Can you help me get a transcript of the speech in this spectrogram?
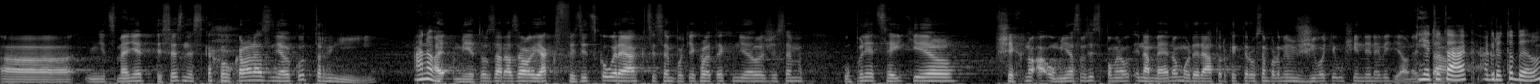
Uh, nicméně ty se dneska koukala na znělku trní. Ano. A mě to zarazilo, jak fyzickou reakci jsem po těch letech měl, že jsem úplně cítil všechno a uměl jsem si vzpomenout i na jméno moderátorky, kterou jsem podle mě v životě už jindy neviděl. Než Je to tam. tak? A kdo to byl?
